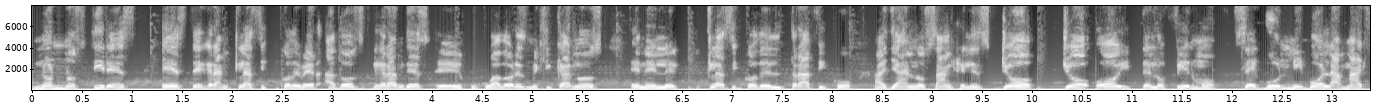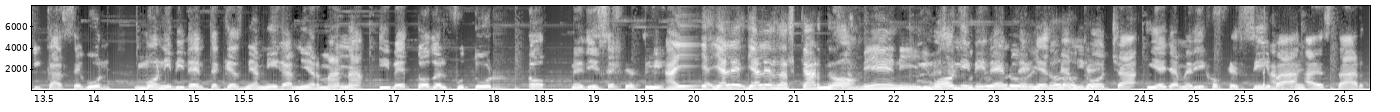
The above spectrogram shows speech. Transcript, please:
no nos tires este gran clásico de ver a dos grandes eh, jugadores mexicanos en el clásico del tráfico allá en Los Ángeles. Yo, yo hoy te lo firmo, según mi bola mágica, según Moni Vidente, que es mi amiga, mi hermana y ve todo el futuro, me dice que sí. ya, le, ya lees las cartas. No, también. Y Moni Vidente es mi amigocha y ella me dijo que sí ah, va a estar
